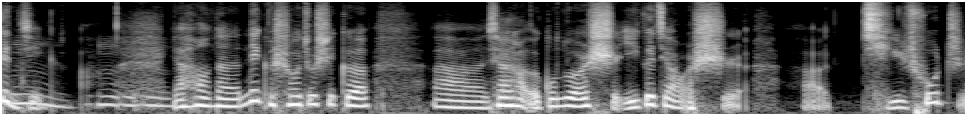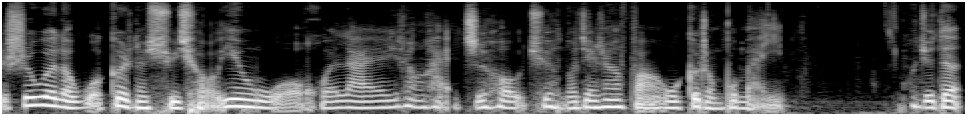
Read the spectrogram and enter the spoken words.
更近啊。然后呢，那个时候就是一个呃小小的工作室，一个教室。呃，起初只是为了我个人的需求，因为我回来上海之后去很多健身房，我各种不满意。我觉得，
